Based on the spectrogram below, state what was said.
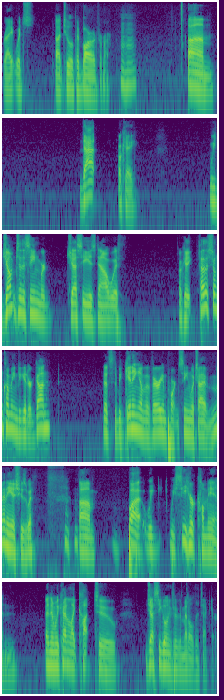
right, which uh, Tulip had borrowed from her. hmm um that okay we jump to the scene where jesse is now with okay featherstone coming to get her gun that's the beginning of a very important scene which i have many issues with um but we we see her come in and then we kind of like cut to jesse going through the metal detector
